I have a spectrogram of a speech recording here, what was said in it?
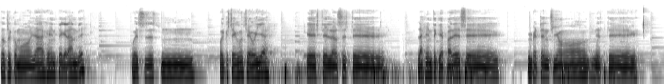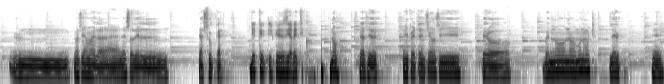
nosotros como ya gente grande, pues es, mm, porque según se oía que este los este la gente que padece hipertensión, este mm, ¿cómo se llama la, eso del de azúcar? De que, es diabético. No, gracias. La hipertensión sí, pero bueno, no, no, no mucho, leve. Eh,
